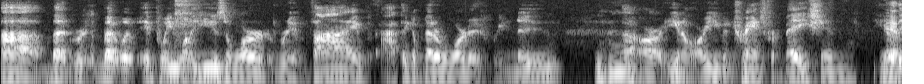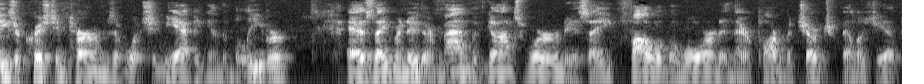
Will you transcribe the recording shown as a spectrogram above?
Uh, but re- but if we want to use the word revive, I think a better word is renew, Mhm. uh, or you know, or even transformation. You know, Yeah. these are Christian terms of what should be happening in the believer as they renew their mind with God's word, as they follow the Lord, and they're part of a church fellowship.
